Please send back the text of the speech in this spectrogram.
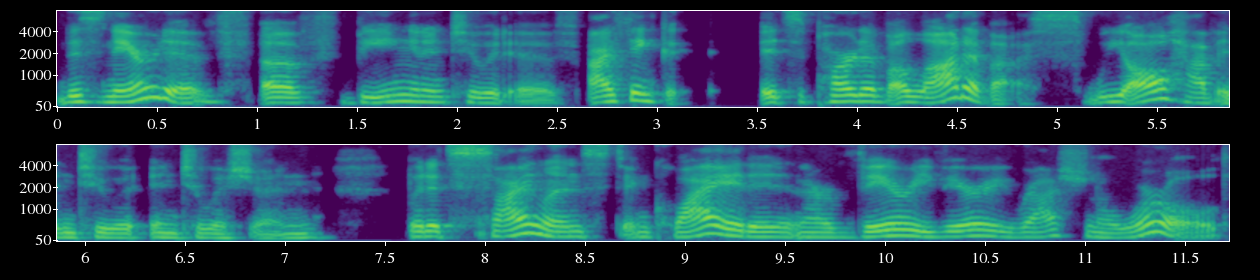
this narrative of being an intuitive. I think it's part of a lot of us. We all have intu- intuition, but it's silenced and quieted in our very, very rational world.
